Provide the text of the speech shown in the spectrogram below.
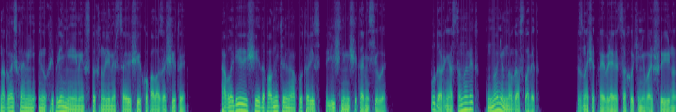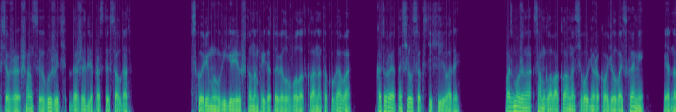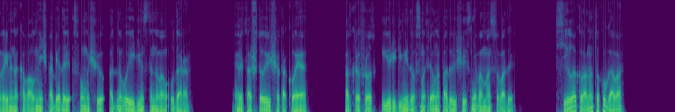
Над войсками и укреплениями вспыхнули мерцающие купола защиты, а владеющие дополнительно окутались личными щитами силы. Удар не остановит, но немного ослабит. Значит, появляются хоть и небольшие, но все же шансы выжить даже для простых солдат. Вскоре мы увидели, что нам приготовил Волод клана Токугава, который относился к стихии воды. Возможно, сам глава клана сегодня руководил войсками и одновременно ковал меч победы с помощью одного единственного удара. «Это что еще такое?» Открыв рот, Юрий Демидов смотрел на падающую с неба массу воды. «Сила клана Токугава».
